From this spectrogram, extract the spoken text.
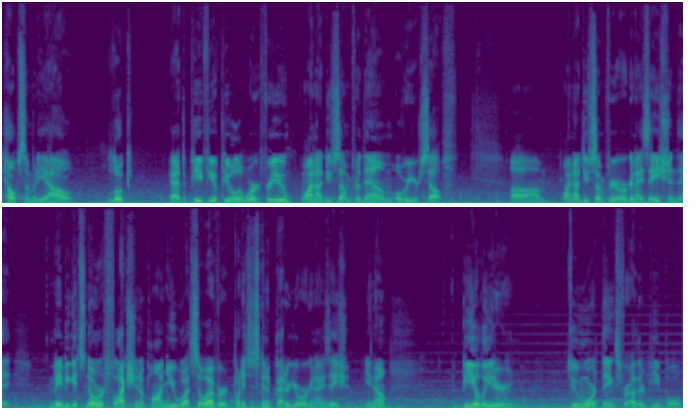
help somebody out, look at the. If you have people that work for you, why not do something for them over yourself? Um, why not do something for your organization that maybe gets no reflection upon you whatsoever, but it's just going to better your organization? You know, be a leader, do more things for other people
